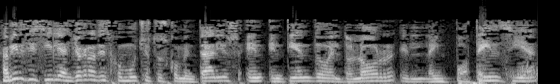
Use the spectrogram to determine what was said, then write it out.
Javier Sicilia, yo agradezco mucho estos comentarios. entiendo el dolor, la impotencia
